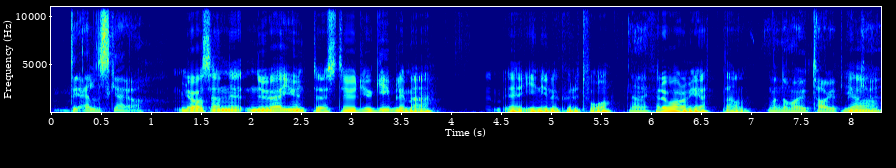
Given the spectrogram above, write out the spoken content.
det älskar jag. ja, sen nu är ju inte Studio Ghibli med eh, i Nino Kuni 2. Nej, För det var de i ettan. men de har ju tagit mycket Ja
